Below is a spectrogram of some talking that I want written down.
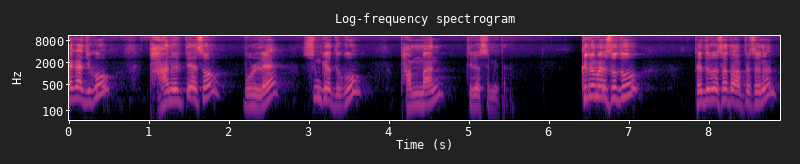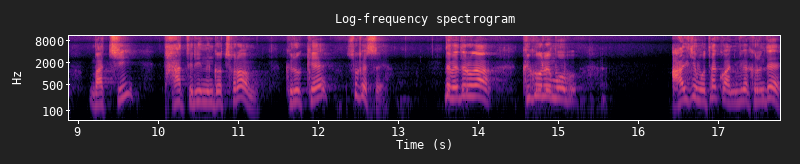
해가지고 반을 떼서 몰래 숨겨두고 반만 드렸습니다. 그러면서도 베드로 사도 앞에서는 마치 다 드리는 것처럼 그렇게 속였어요. 근데 베드로가 그거를 뭐 알지 못할 거 아닙니까? 그런데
